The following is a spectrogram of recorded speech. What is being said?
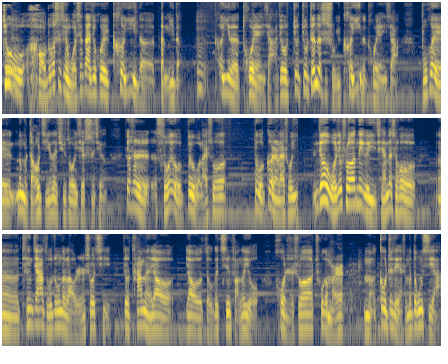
就好多事情，我现在就会刻意的等一等，嗯，刻意的拖延一下，就就就真的是属于刻意的拖延一下，不会那么着急的去做一些事情。就是所有对我来说，对我个人来说，你就，我就说那个以前的时候，嗯，听家族中的老人说起，就是他们要要走个亲访个友，或者说出个门儿嗯，购置点什么东西啊。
